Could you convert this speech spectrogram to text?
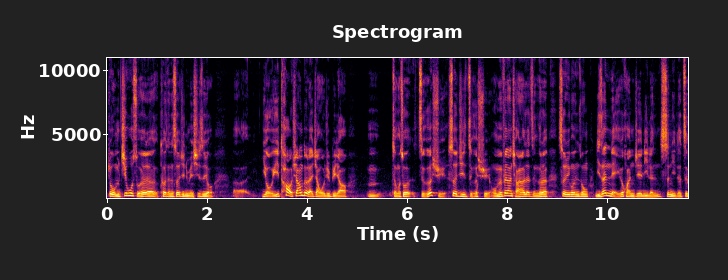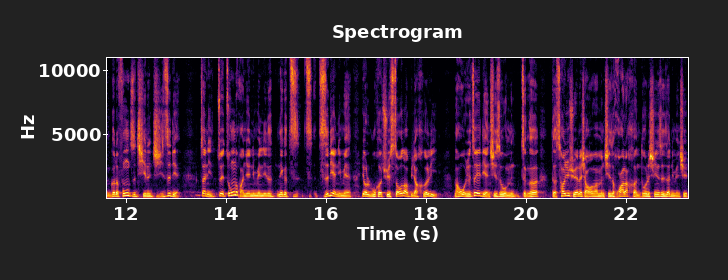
就我们几乎所有的课程设计里面，其实有呃有一套相对来讲，我觉得比较。嗯，怎么说？哲学设计哲学，我们非常强调，在整个的设计过程中，你在哪个环节，你能是你的整个的峰值体验的极致点，在你最终的环节里面，你的那个指指指点里面，又如何去收到比较合理？然后我觉得这一点，其实我们整个的超级学院的小伙伴们，其实花了很多的心思在里面去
